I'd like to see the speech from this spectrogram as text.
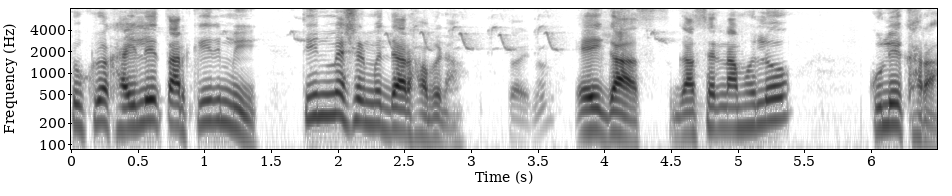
টুকরো খাইলে তার কৃমি তিন মাসের মধ্যে আর হবে না। তাই না? এই গাছ গাছের নাম হলো কুলেখাড়া।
